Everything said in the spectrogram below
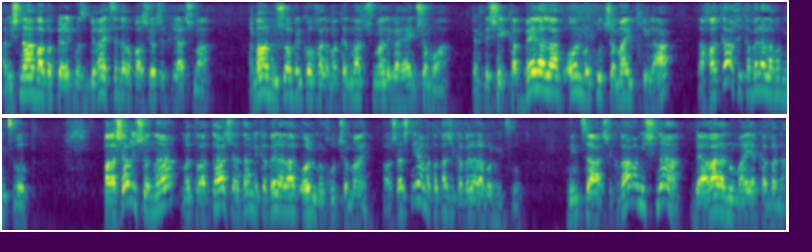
המשנה הבאה בפרק מסבירה את סדר הפרשיות של קריאת שמע. אמר רבי יהושע בן כורחה למה קדמה שמע לוויה עם שמוע, כדי שיקבל עליו עול מלכות שמיים תחילה, ואחר כך יקבל עליו עוד מצוות. פרשה ראשונה, מטרתה שאדם יקבל עליו עול מלכות שמיים. פרשה שנייה, מטרתה שיקבל עליו עול מצוות. נמצא שכבר המשנה ביארה לנו מהי הכוונה.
